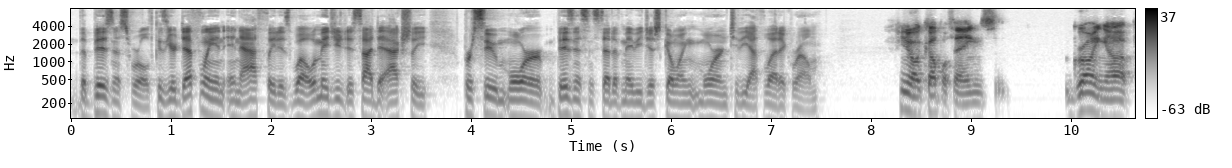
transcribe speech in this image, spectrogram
the business world? Because you're definitely an, an athlete as well. What made you decide to actually pursue more business instead of maybe just going more into the athletic realm? You know, a couple things. Growing up,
